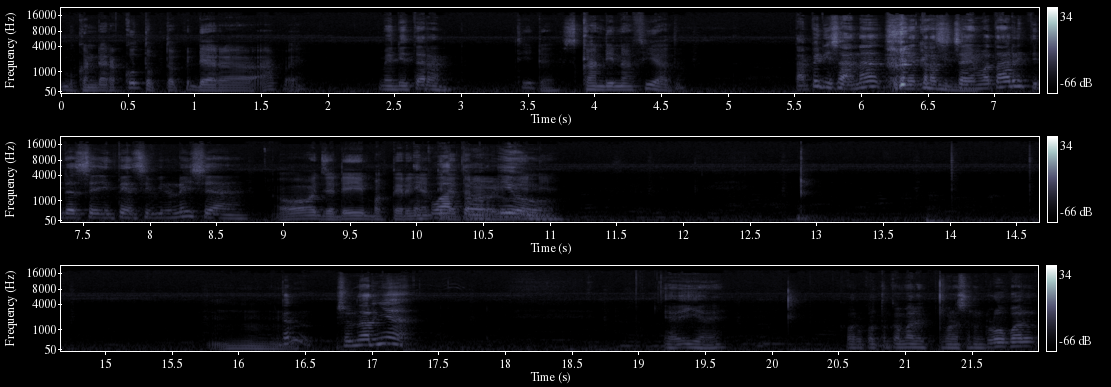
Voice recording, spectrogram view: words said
bukan daerah kutub tapi daerah apa ya? Mediteran tidak Skandinavia tuh. Tapi di sana penetrasi cahaya matahari tidak seintensif Indonesia. Oh jadi bakterinya tidak Ekuator, terlalu iyo. ini. Hmm, kan sebenarnya ya iya ya. Kalau kau kembali ke pemanasan global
